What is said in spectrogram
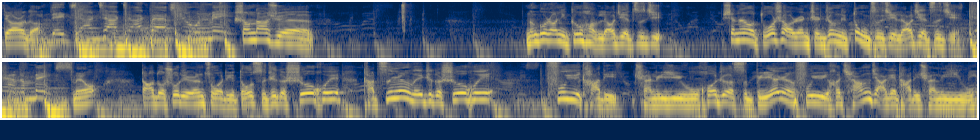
第二个.上大学能够让你更好的了解自己。现在有多少人真正的懂自己、了解自己？没有，大多数的人做的都是这个社会，他自认为这个社会赋予他的权利义务，或者是别人赋予和强加给他的权利义务，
